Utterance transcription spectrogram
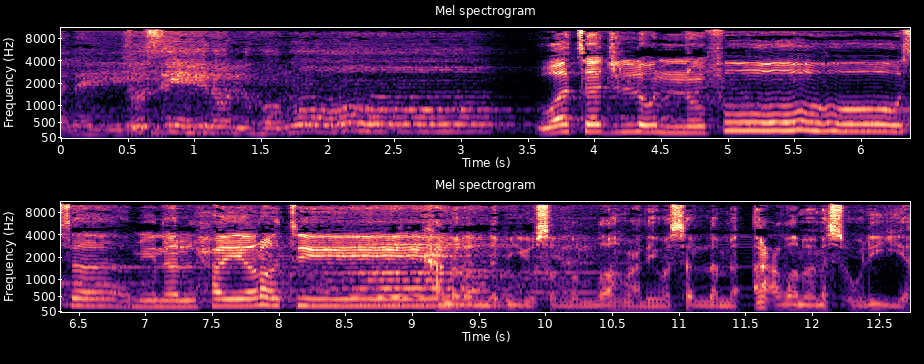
عليه تزيل الهموم. وتجلو النفوس من الحيرة. حمل النبي صلى الله عليه وسلم أعظم مسؤولية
